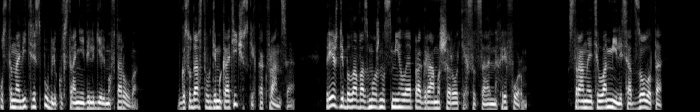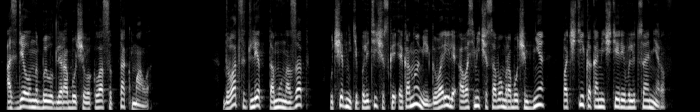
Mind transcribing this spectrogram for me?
установить республику в стране Вильгельма II. В государствах демократических, как Франция, прежде была возможна смелая программа широких социальных реформ. Страны эти ломились от золота, а сделано было для рабочего класса так мало. 20 лет тому назад учебники политической экономии говорили о восьмичасовом рабочем дне почти как о мечте революционеров –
